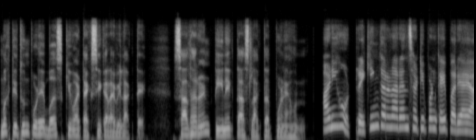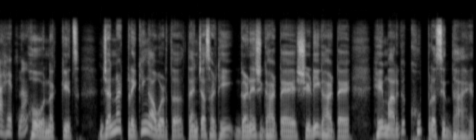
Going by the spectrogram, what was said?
मग तिथून पुढे बस किंवा टॅक्सी करावी लागते. साधारण तीन एक तास लागतात पुण्याहून. आणि हो ट्रेकिंग करणाऱ्यांसाठी पण काही पर्याय आहेत ना? हो नक्कीच. ज्यांना ट्रेकिंग आवडतं त्यांच्यासाठी गणेश घाट आहे शिडी घाट आहे हे मार्ग खूप प्रसिद्ध आहेत.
